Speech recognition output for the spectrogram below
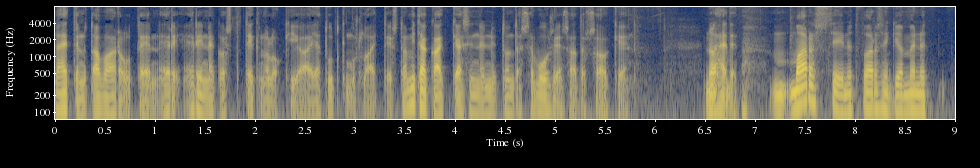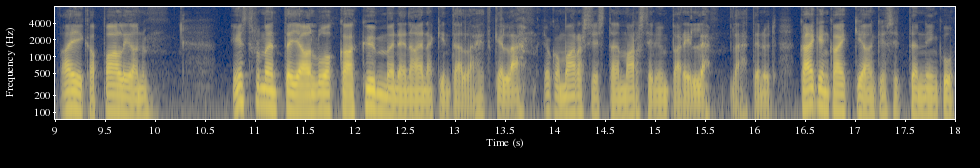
lähettänyt avaruuteen eri, erinäköistä teknologiaa ja tutkimuslaitteistoa. Mitä kaikkea sinne nyt on tässä vuosien saatossa oikein no, lähetetty? Marsiin nyt varsinkin on mennyt aika paljon. Instrumentteja on luokkaa kymmenen ainakin tällä hetkellä, joko Marsista tai Marsin ympärille lähtenyt. Kaiken kaikkiaankin sitten niin kuin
